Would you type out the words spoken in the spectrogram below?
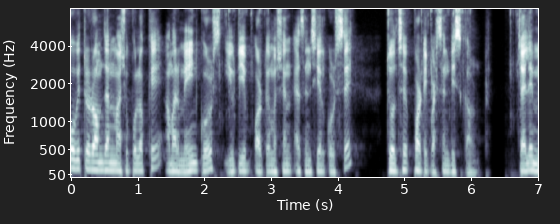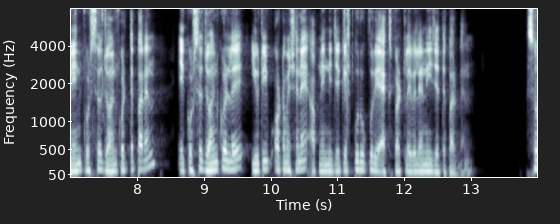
পবিত্র রমজান মাস উপলক্ষে আমার main course YouTube automation essential কোর্সে চলছে ফর্টি পার্সেন্ট ডিসকাউন্ট চাইলে মেইন কোর্সেও জয়েন করতে পারেন। এই কোর্সে জয়েন করলে ইউটিউব অটোমেশনে আপনি নিজেকে পুরোপুরি এক্সপার্ট লেভেলে নিয়ে যেতে পারবেন। সো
